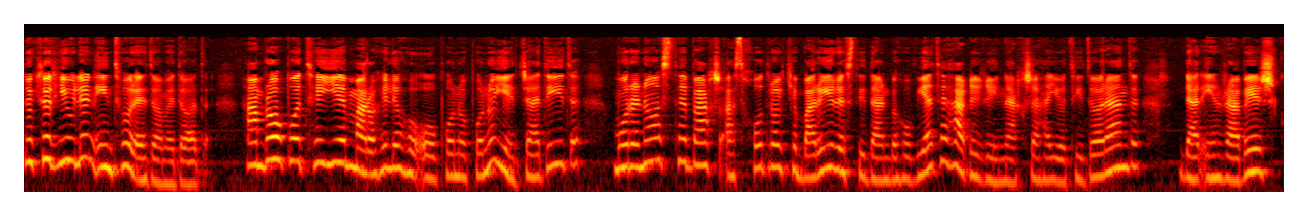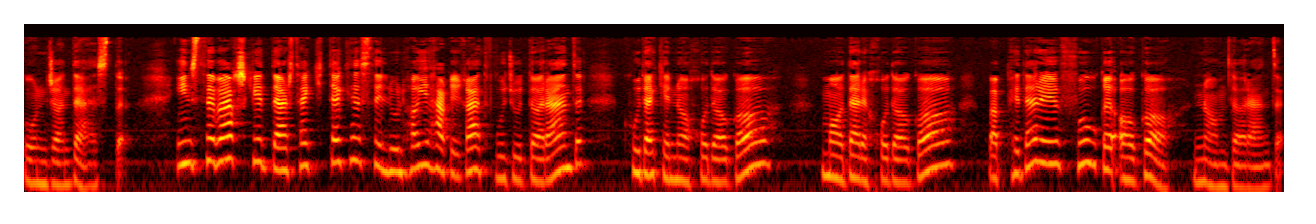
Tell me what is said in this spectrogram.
دکتر هیولن اینطور ادامه داد. همراه با طی مراحل هوپونوپونوی جدید مورنا بخش از خود را که برای رسیدن به هویت حقیقی نقش حیاتی دارند در این روش گنجانده است. این سه بخش که در تک تک سلول های حقیقت وجود دارند کودک ناخودآگاه مادر خداگاه و پدر فوق آگاه نام دارند.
